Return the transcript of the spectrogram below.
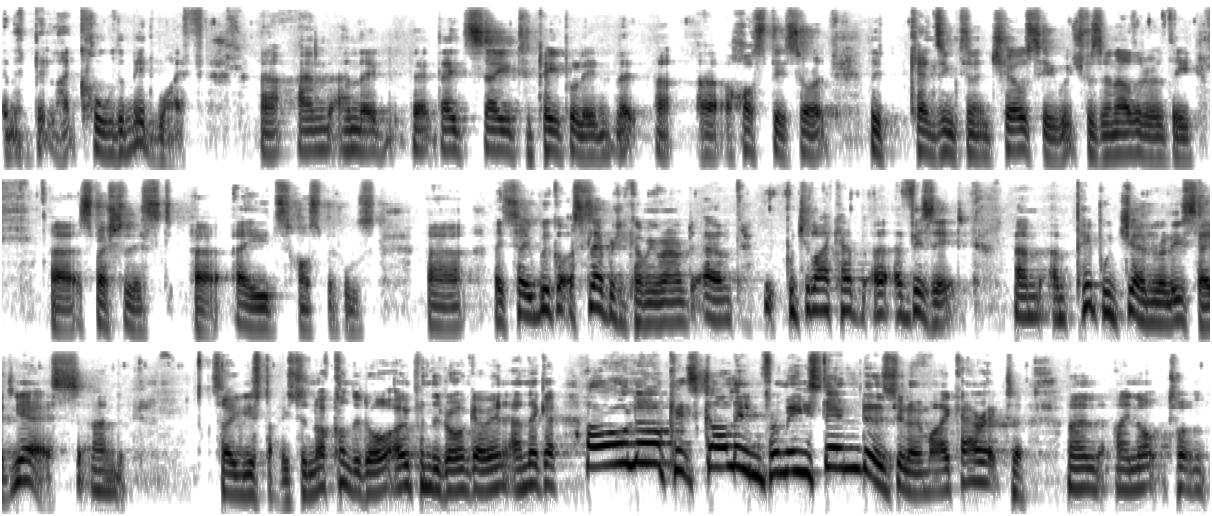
it was a bit like call the midwife, uh, and and they'd, they'd say to people in uh, a hospice or at the Kensington and Chelsea, which was another of the uh, specialist uh, AIDS hospitals, uh, they'd say, We've got a celebrity coming around. Um, would you like a, a visit? Um, and people generally said yes. And so I used, to, knock on the door, open the door, and go in, and they go, Oh, look, it's Colin from EastEnders, you know, my character. And I knocked on,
